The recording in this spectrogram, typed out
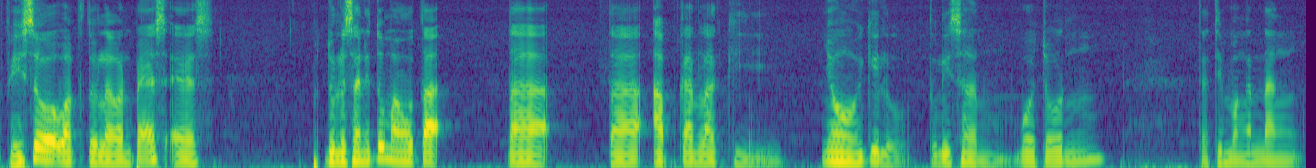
Besok waktu lawan PSS tulisan itu mau tak tak tak upkan lagi. Nyo iki lho, tulisan bocon jadi mengenang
